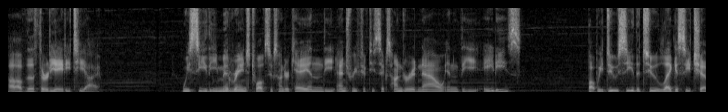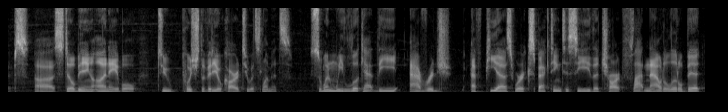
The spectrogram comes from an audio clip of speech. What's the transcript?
of the 3080 Ti. We see the mid-range 12600K and the entry 5600 now in the 80s. But we do see the two legacy chips uh, still being unable to push the video card to its limits. So when we look at the average FPS, we're expecting to see the chart flatten out a little bit.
